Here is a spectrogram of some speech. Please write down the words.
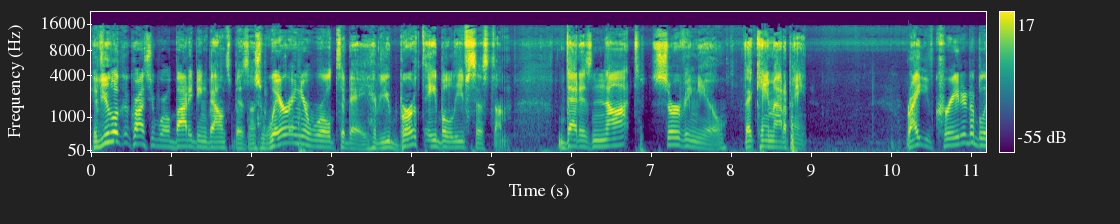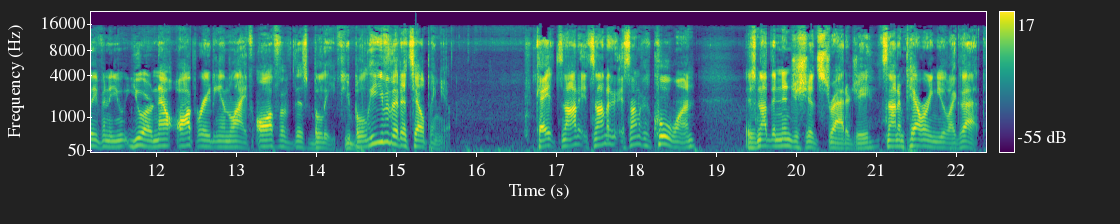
If you look across your world, body being balanced business, where in your world today have you birthed a belief system that is not serving you that came out of pain? Right? You've created a belief and you, you are now operating in life off of this belief. You believe that it's helping you. Okay, it's not it's not a, it's not a cool one. It's not the ninja shit strategy. It's not empowering you like that.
